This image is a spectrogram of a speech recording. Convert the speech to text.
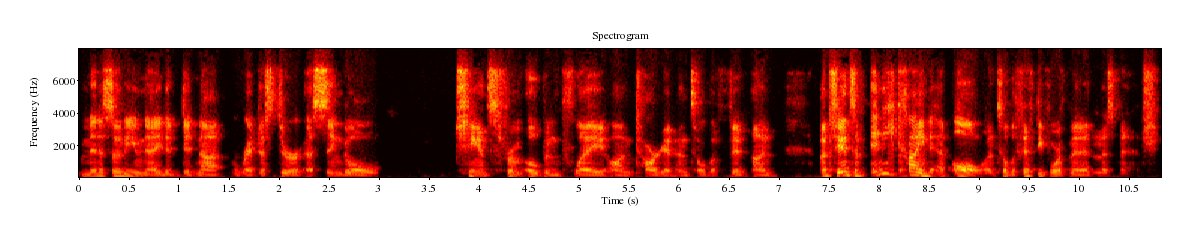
Minnesota United did not register a single chance from open play on target until the fifth on a chance of any kind at all until the 54th minute in this match.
